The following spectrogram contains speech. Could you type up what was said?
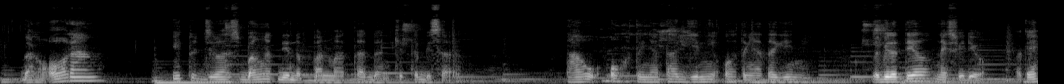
barang orang. Itu jelas banget di depan mata dan kita bisa tahu oh ternyata gini, oh ternyata gini lebih detail next video oke okay?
